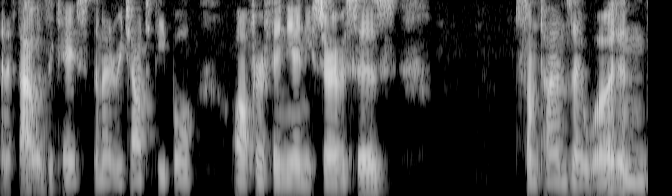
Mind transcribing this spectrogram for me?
And if that was the case, then I'd reach out to people, offer if they need any services. Sometimes they would, and,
